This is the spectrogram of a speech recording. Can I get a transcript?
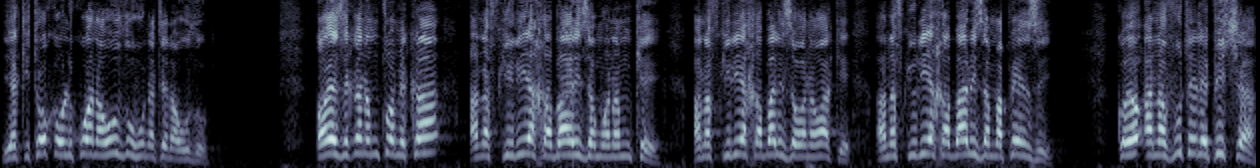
Yakitoka ulikuwa na udhu huna tena udhu au yawezekana mtu amekaa anafikiria habari za mwanamke anafikiria habari za wanawake anafikiria habari za mapenzi. Kwa hiyo anavuta ile picha.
